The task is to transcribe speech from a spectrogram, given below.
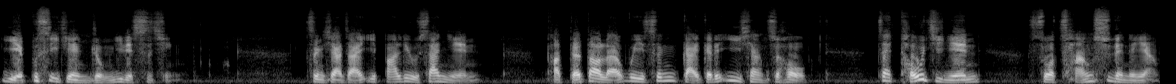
也不是一件容易的事情。正像在一八六三年，他得到了卫生改革的意向之后，在头几年所尝试的那样，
